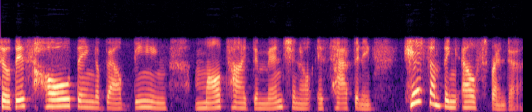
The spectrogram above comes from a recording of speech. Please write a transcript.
So this whole thing about being multidimensional is happening. Here's something else, Brenda.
